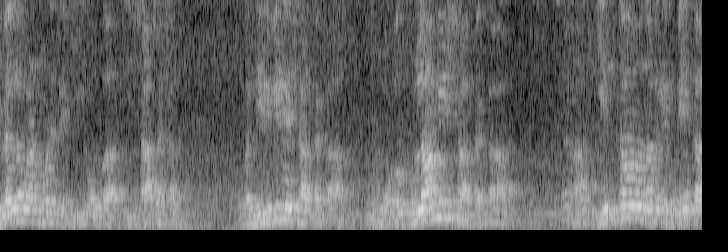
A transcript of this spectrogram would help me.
ಇವೆಲ್ಲವನ್ನು ನೋಡಿದ್ರೆ ಈ ಒಬ್ಬ ಈ ಶಾಸಕ, ಒಬ್ಬ ನಿರ್ವೀರ್ಯ ಶಾಸಕ ಒಬ್ಬ ಗುಲಾಮಿ ಶಾಸಕ ಇಂಥವರು ನಮಗೆ ಬೇಕಾ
